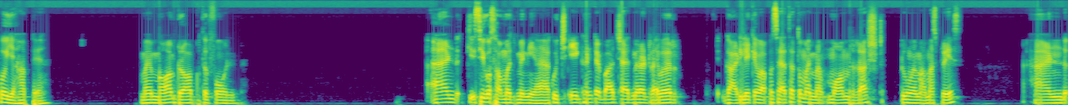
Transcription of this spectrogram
वो यहाँ पे है। My mom drop the phone and किसी को समझ में नहीं आया। कुछ एक घंटे बाद शायद मेरा ड्राइवर गाड़ी लेके वापस आया था तो my mom rushed to my mama's place and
